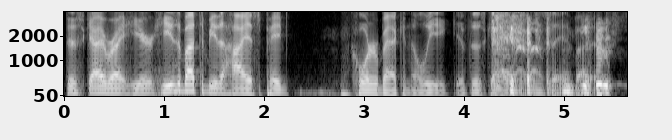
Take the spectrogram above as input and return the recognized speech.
This guy right here, he's about to be the highest paid quarterback in the league. If this guy has anything to say about it,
